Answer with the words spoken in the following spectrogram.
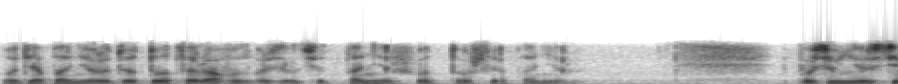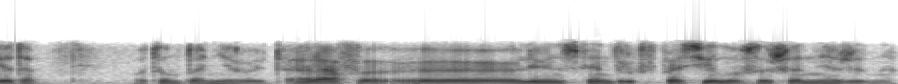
Вот я планирую то, то-то. Раф спросил, что ты планируешь? Вот то, что я планирую. После университета вот он планирует. А Раф э, Левинштейн вдруг спросил его совершенно неожиданно.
